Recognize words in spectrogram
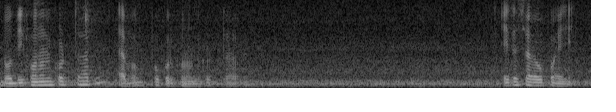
নদী খনন করতে হবে এবং পুকুর খনন করতে হবে। এটা ছাড়া উপায় নেই।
